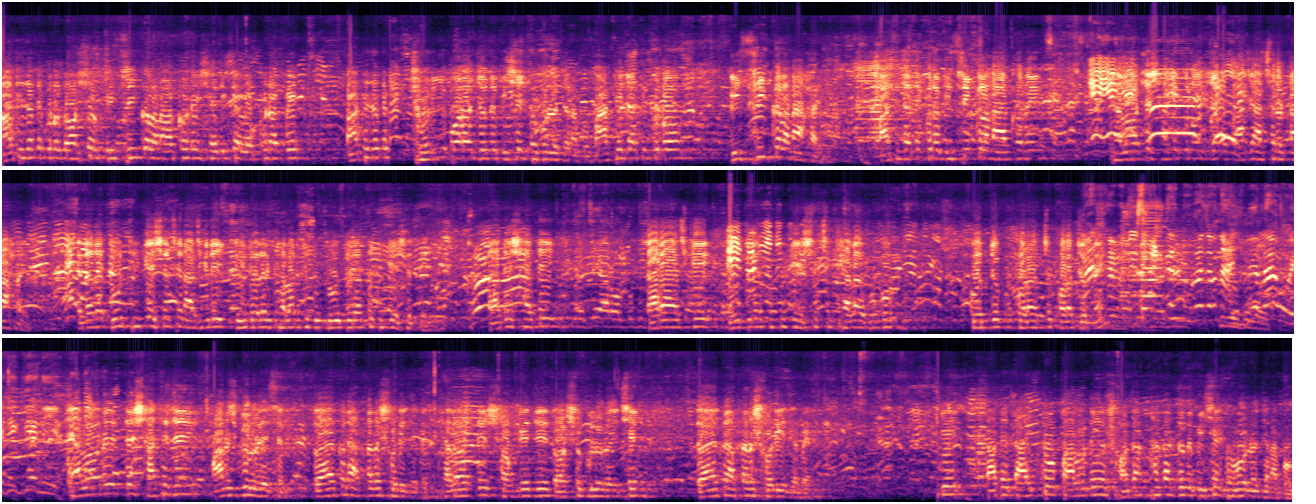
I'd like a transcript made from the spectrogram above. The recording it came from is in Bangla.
মাঠে যাতে কোনো দর্শক বিশৃঙ্খলা না করে সেদিকটা লক্ষ্য রাখবেন। মাঠে যাতে ছড়িয়ে পড়ার জন্য বিশেষ ধন্যবাদ জানাব। মাঠে যাতে কোনো বিশৃঙ্খলা না হয়, মাঠে যাতে কোনো বিশৃঙ্খলা না করে খেলোয়াড়দের সাথে কোনো বাজে আচরণ না হয়। এনারা দূর থেকে এসেছেন, আজকের এই দুই দলের খেলার কিন্তু দূর দূরান্ত থেকে এসেছে। তাদের সাথে তারা আজকে দূর দূরান্ত থেকে এসেছে, খেলা উপভোগ করার করার করার জন্য খেলোয়াড়দের সাথে যে মানুষগুলো রয়েছেন, দয়া করে আপনারা সরিয়ে যাবেন খেলোয়াড়দের সঙ্গে যে দর্শকগুলো রয়েছেন দয়া করে আপনারা সরিয়ে যাবেন তাদের দায়িত্ব পালনে সজাগ থাকার জন্য বিশেষ ধন্যবাদ জানাব।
